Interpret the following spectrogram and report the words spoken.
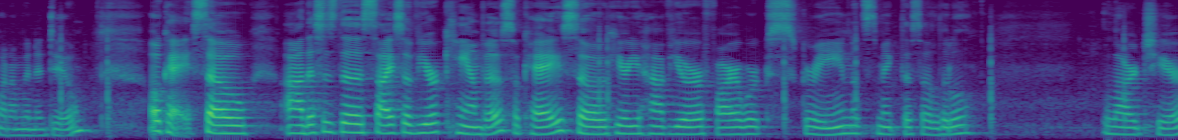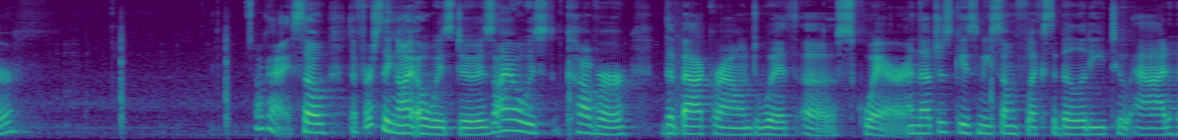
what I'm going to do. Okay, so uh, this is the size of your canvas, okay? So here you have your fireworks screen. Let's make this a little large here. Okay, so the first thing I always do is I always cover the background with a square, and that just gives me some flexibility to add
